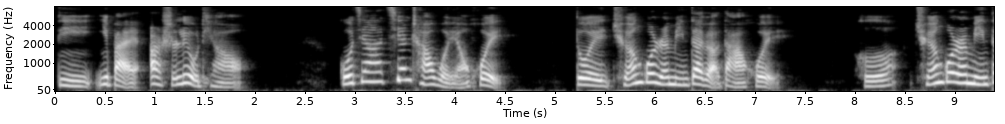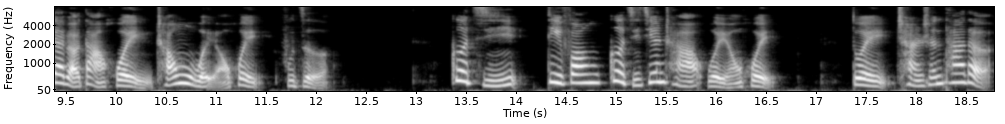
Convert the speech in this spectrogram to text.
第一百二十六条，国家监察委员会。对全国人民代表大会和全国人民代表大会常务委员会负责。各级地方各级监察委员会对产生它的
